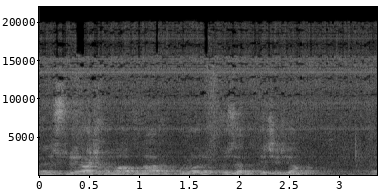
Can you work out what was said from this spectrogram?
Ee, süreyi aşmama adına buraları özet geçeceğim. Ee,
